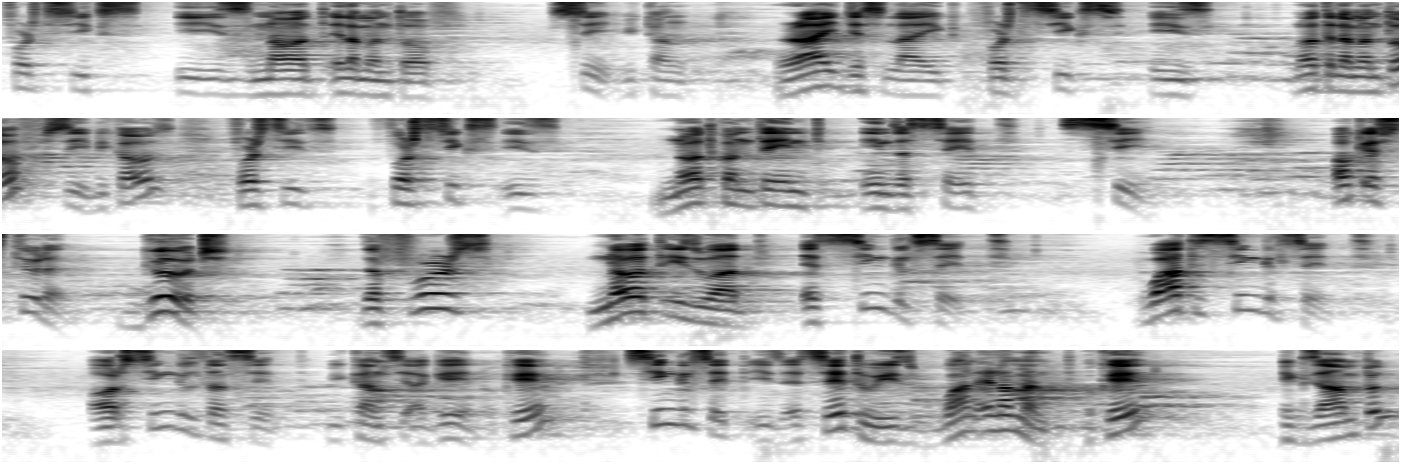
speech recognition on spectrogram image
46 is not element of C. We can write just like 46 is not element of C because 46, 46 is not contained in the set C. Okay, student, good. The first note is what? A single set. What is single set or singleton set? We can see again, okay? Single set is a set with one element, okay? Example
